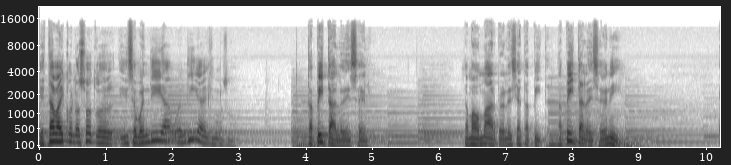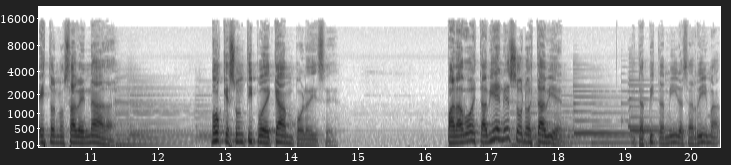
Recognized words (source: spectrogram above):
Y estaba ahí con nosotros y dice, buen día, buen día. Tapita, le dice él. Se llama Omar, pero él decía Tapita. Tapita, le dice, vení. Estos no saben nada. Vos que es un tipo de campo, le dice. ¿Para vos está bien eso o no está bien? Y Tapita mira, se arrima.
